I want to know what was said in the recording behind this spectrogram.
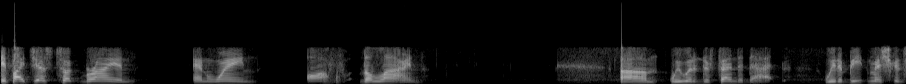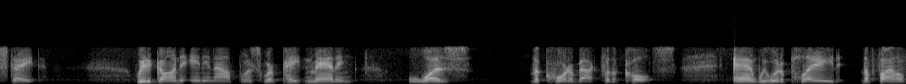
If I just took Brian and Wayne off the line, um, we would have defended that. We'd have beaten Michigan State. We'd have gone to Indianapolis where Peyton Manning was the quarterback for the Colts, and we would have played the Final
